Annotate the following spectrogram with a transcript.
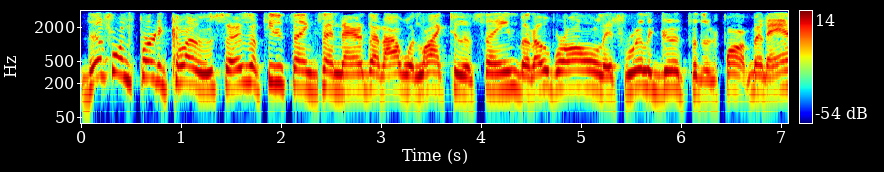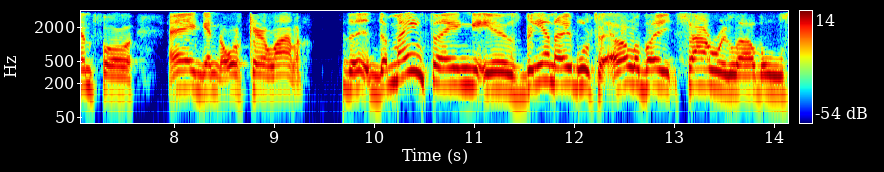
this one's pretty close. There's a few things in there that I would like to have seen, but overall it's really good for the department and for ag in North Carolina. The, the main thing is being able to elevate salary levels,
